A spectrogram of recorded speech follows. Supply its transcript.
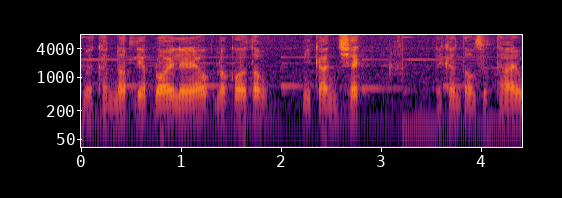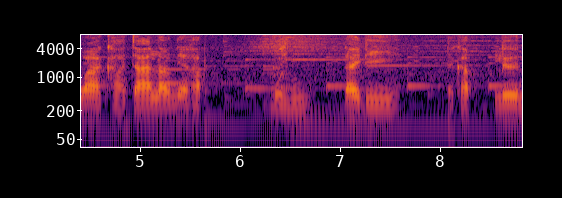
เมื่อขันน็อตเรียบร้อยแล้ว เราก็ต้องมีการเช็ค ในขั้นตอนสุดท้ายว่าขาจานเราเนี่ยครับหมุนได้ดีนะครับลื่น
